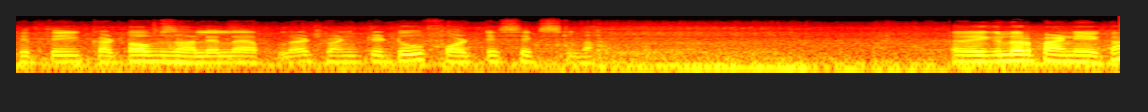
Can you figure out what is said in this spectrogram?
किती कट ऑफ झालेलं आहे आपलं? ट्वेंटी टू फॉर्टी सिक्सला रेग्युलर पाणी आहे का?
